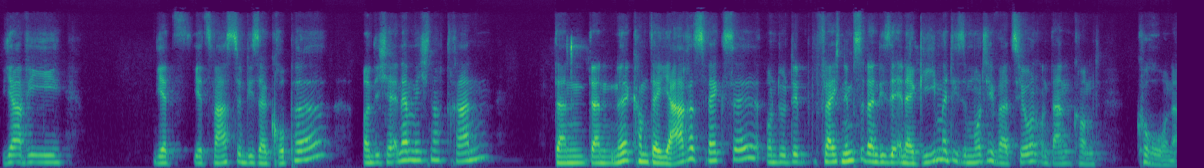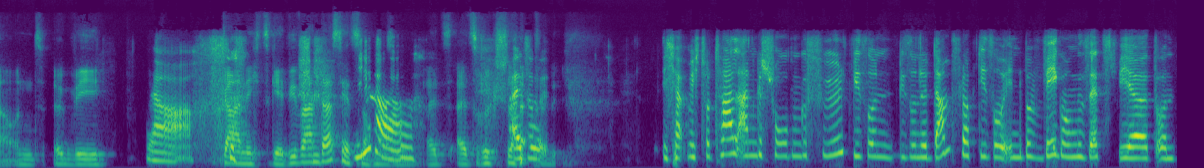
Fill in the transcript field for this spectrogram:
ja, wie, jetzt, jetzt warst du in dieser Gruppe und ich erinnere mich noch dran, dann, dann ne, kommt der Jahreswechsel und du vielleicht nimmst du dann diese Energie mit, diese Motivation und dann kommt Corona und irgendwie ja. gar nichts geht. Wie war denn das jetzt ja. so als, als Rückschlag? Also, ich habe mich total angeschoben gefühlt, wie so, ein, wie so eine Dampflok, die so in Bewegung gesetzt wird und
